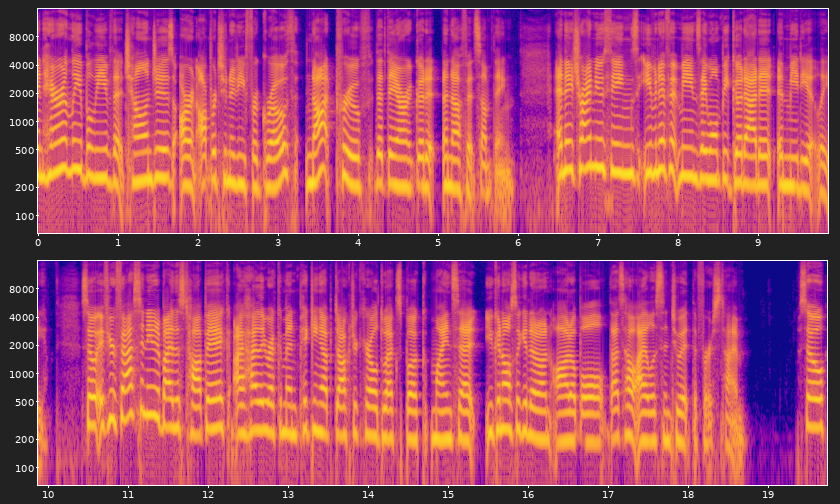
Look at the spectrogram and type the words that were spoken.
inherently believe that challenges are an opportunity for growth, not proof that they aren't good at, enough at something. And they try new things, even if it means they won't be good at it immediately. So, if you're fascinated by this topic, I highly recommend picking up Dr. Carol Dweck's book, Mindset. You can also get it on Audible. That's how I listened to it the first time. So,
